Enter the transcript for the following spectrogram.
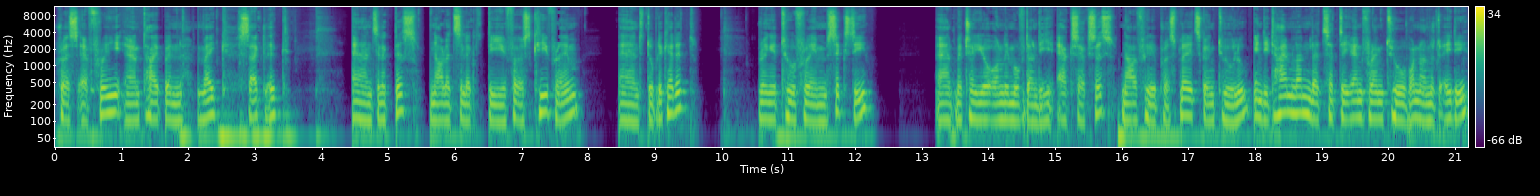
Press F3 and type in make cyclic. And select this. Now let's select the first keyframe and duplicate it. Bring it to frame 60 and make sure you only move it on the x-axis. Now if we press play it's going to loop. In the timeline let's set the end frame to 180.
